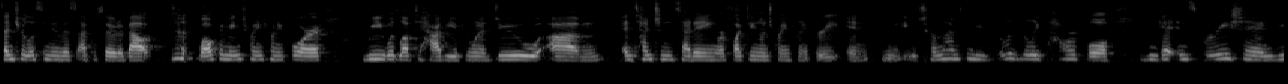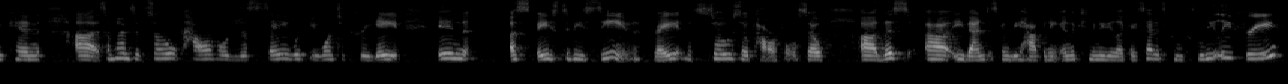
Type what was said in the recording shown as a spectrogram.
since you're listening to this episode about welcoming 2024, we would love to have you if you want to do um, intention setting, reflecting on 2023 in community, which sometimes can be really, really powerful. You can get inspiration. You can, uh, sometimes it's so powerful to just say what you want to create in a space to be seen, right? That's so, so powerful. So, uh, this uh, event is going to be happening in the community. Like I said, it's completely free,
